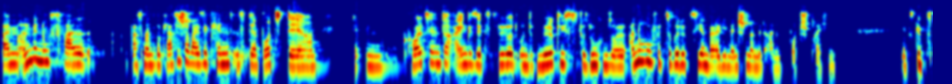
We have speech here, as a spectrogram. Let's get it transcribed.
Beim Anwendungsfall, was man so klassischerweise kennt, ist der Bot, der im Callcenter eingesetzt wird und möglichst versuchen soll, Anrufe zu reduzieren, weil die Menschen dann mit einem Bot sprechen. Jetzt gibt es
